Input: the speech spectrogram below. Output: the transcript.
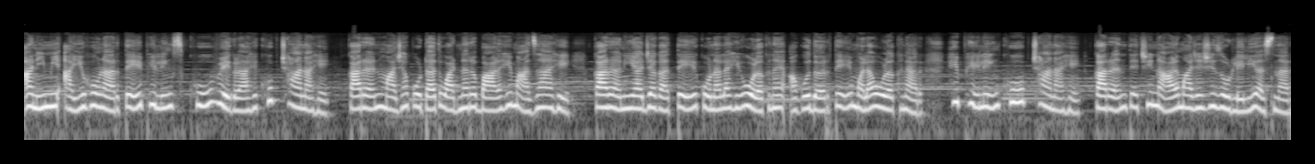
आणि मी आई होणार ते फिलिंग्स खूप वेगळं आहे खूप छान आहे. कारण माझ्या पोटात वाढणारं बाळ हे माझं आहे. कारण या जगात ते कोणालाही ओळखण्या अगोदर ते मला ओळखणार. ही फिलिंग खूप छान आहे. कारण त्याची नाळ माझ्याशी जोडलेली असणार.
